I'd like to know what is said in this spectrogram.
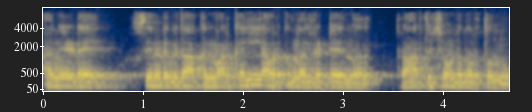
അങ്ങയുടെ സിനഡ് പിതാക്കന്മാർക്ക് എല്ലാവർക്കും നൽകട്ടെ എന്ന് പ്രാർത്ഥിച്ചുകൊണ്ട് നിർത്തുന്നു.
